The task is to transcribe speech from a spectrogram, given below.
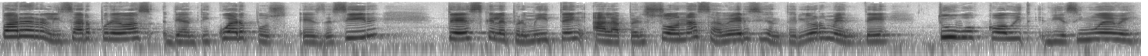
para realizar pruebas de anticuerpos, es decir, test que le permiten a la persona saber si anteriormente tuvo COVID-19.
